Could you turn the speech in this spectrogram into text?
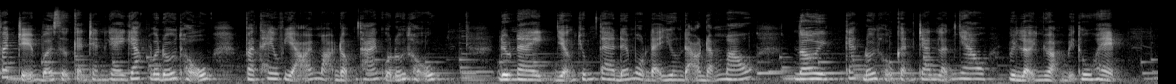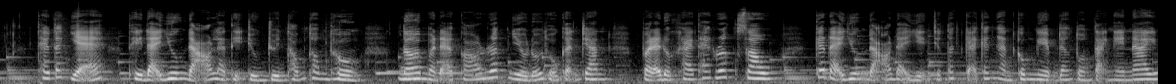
phát triển bởi sự cạnh tranh gay gắt với đối thủ và theo dõi mọi động thái của đối thủ. Điều này dẫn chúng ta đến một đại dương đỏ đẫm máu, nơi các đối thủ cạnh tranh lẫn nhau vì lợi nhuận bị thu hẹp. Theo tác giả, thì đại dương đỏ là thị trường truyền thống thông thường, nơi mà đã có rất nhiều đối thủ cạnh tranh và đã được khai thác rất sâu. Các đại dương đỏ đại diện cho tất cả các ngành công nghiệp đang tồn tại ngày nay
